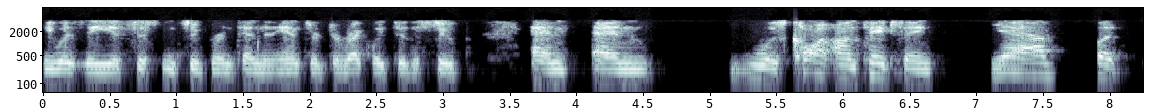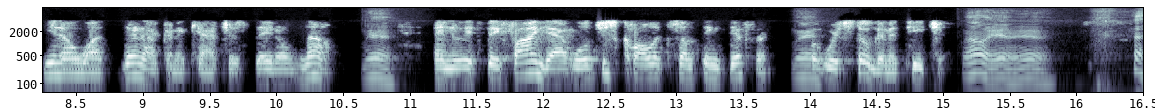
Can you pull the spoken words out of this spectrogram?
He was the assistant superintendent, answered directly to the soup, and and was caught on tape saying, "Yeah, but you know what? They're not going to catch us. They don't know. Yeah. And if they find out, we'll just call it something different. Yeah. But we're still going to teach it. Oh yeah, yeah.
